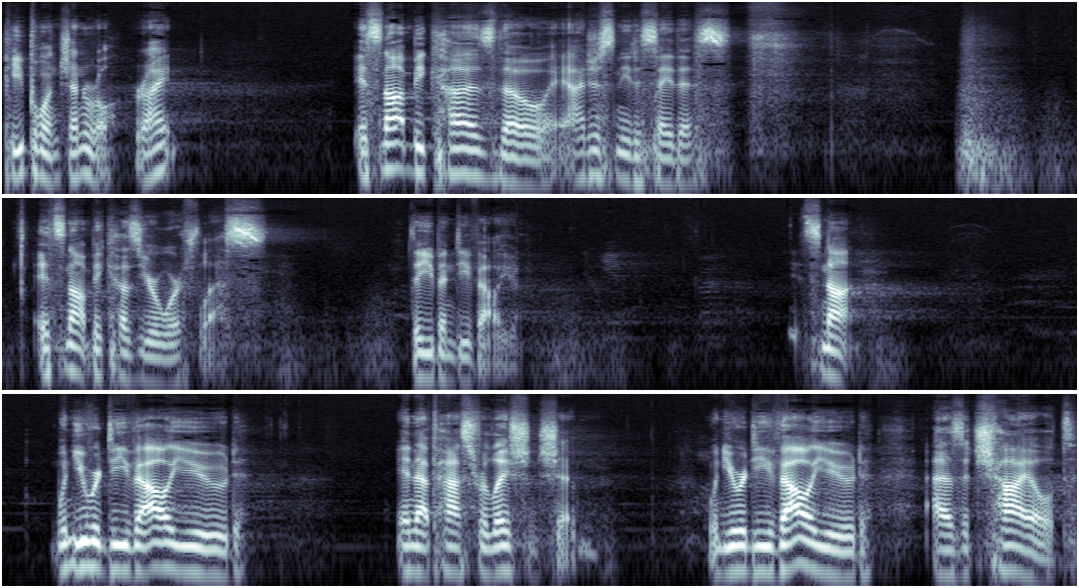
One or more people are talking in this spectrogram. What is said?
people in general, right? It's not because, though, I just need to say this. It's not because you're worthless that you've been devalued. It's not. When you were devalued in that past relationship, when you were devalued as a child,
